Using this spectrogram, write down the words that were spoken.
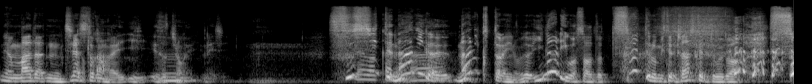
やまだうんチラシとかの方がいいそっちの方が嬉しい、寿司って何が何食ったらいいの？いなりはさだって全ての店で出してるってことはそ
